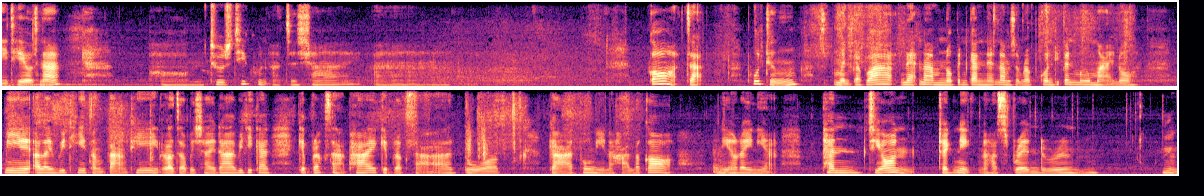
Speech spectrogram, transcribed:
details นะ tools ที่คุณอาจจะใช้ก็จะพูดถึงเหมือนกับว่าแนะนำเนาะเป็นการแนะนำสำหรับคนที่เป็นมือใหม่เนาะ มีอะไรวิธีต่างๆ ที่เราจะไปใช้ได้วิธีการเก็บรักษาไพ่เก็บรักษาตัวการ์ดพวกนี้นะคะ แล้วก็อันนี้อะไรเนี่ย Pantheon Technique นะคะ Spread the room อืม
